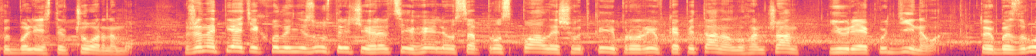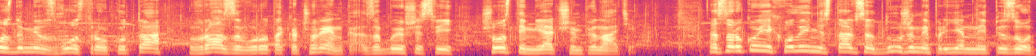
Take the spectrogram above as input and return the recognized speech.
футболісти в чорному. Вже на п'ятій хвилині зустрічі гравці Геліоса проспали швидкий прорив капітана луганчан Юрія Кудінова. Той без роздумів з гострого кута вразив ворота Качуренка, забивши свій шостий м'яч в чемпіонаті. На 40-й хвилині стався дуже неприємний епізод.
